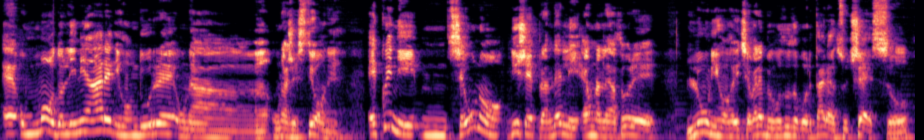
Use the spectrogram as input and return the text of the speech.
è un modo lineare di condurre una, una gestione. E quindi se uno dice Prandelli è un allenatore l'unico che ci avrebbe potuto portare al successo,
